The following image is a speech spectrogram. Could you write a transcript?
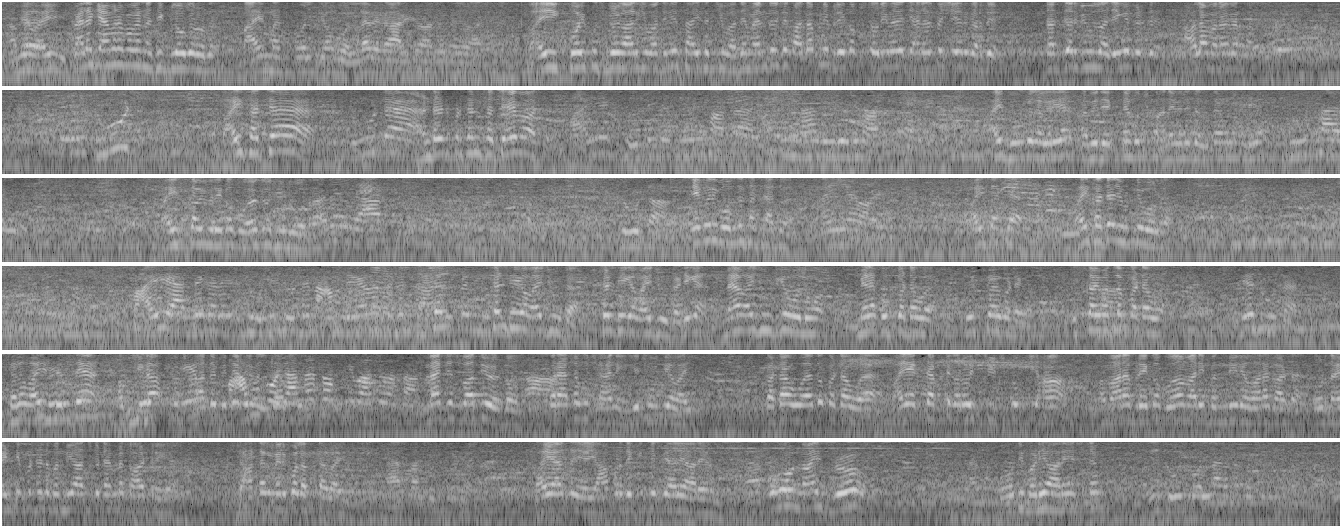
भाई। पहले कैमरा पकड़ना सीख ब्लॉगर होता भाई मत बोल क्यों बोल रहा है? बेकार की बातें मेरे बारे में भाई कोई कुछ बेकार की बात नहीं है सारी सच्ची बात है। मैंने तो इसे कहा था अपनी ब्रेकअप स्टोरी मेरे चैनल पे शेयर कर दे। दस हज़ार व्यूज़ आ जाएँगे फिर से। साला मना कर रहा झूठ। भाई सच है। झूठ है। हंड्रेड परसेंट सच है बात। भाई है ना वीडियो दिखा सकता है भाई भूख लग रही है। अभी देखते हैं कुछ खाने पीने चलते हैं बढ़िया। झूठ है। भाई इसका भी ब्रेकअप हुआ है क्यों झूठ बोल रहा अरे यार झूठा। है एक बार बोल दे सच है तो है। नहीं है भाई। भाई सच है। भाई सच है झूठ नहीं बोल रहा। भाई ऐसे करे झूठी झूठे नाम देगा चल चल ठीक है भाई झूठ है। चल ठीक है भाई झूठ है ठीक है? मैं भाई झूठ के बोलूँगा मेरा खुद कटा हुआ है। तो इसका भी कटेगा। इसका भी मतलब कटा हुआ है। ये झूठ है। चलो भाई मिलते हैं। अब सीधा कुछ खाते पीते फिर मिलते हैं। है तो अपनी बातें बता मैं जज्बाती होता हूँ हाँ। पर ऐसा कुछ है नहीं। ये छूती है भाई। कटा हुआ है तो कटा हुआ है। भाई एक्सेप्ट करो इस चीज़ को कि हाँ हमारा ब्रेकअप हुआ हमारी बंदी ने हमारा काटा है। और 90 परसेंट बंदी आज के टाइम में काट रही है। जहाँ तक मेरे को लगता है भाई। ऐसा कुछ नहीं भाई ऐसे ही है। यहाँ पर देख कितने प्यारे आ रहे हैं हम। ओह नाइस ब्रो बहुत ही बढ़िया आ रहे हैं इस टाइम ये झूठ बोल रहा है है।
